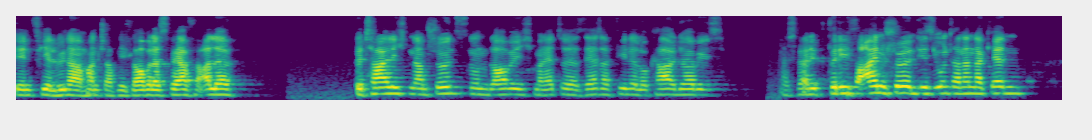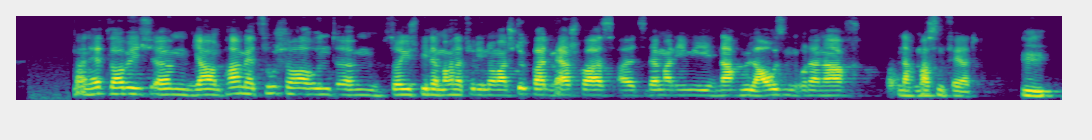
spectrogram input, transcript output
den vier Lüner Mannschaften. Ich glaube, das wäre für alle Beteiligten am schönsten und glaube ich, man hätte sehr, sehr viele Lokalderbys. Das wäre für die Vereine schön, die sich untereinander kennen. Man hätte, glaube ich, ähm, ja, ein paar mehr Zuschauer und ähm, solche Spiele machen natürlich nochmal ein Stück weit mehr Spaß, als wenn man irgendwie nach Mühlhausen oder nach, nach Massen fährt. Mhm.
